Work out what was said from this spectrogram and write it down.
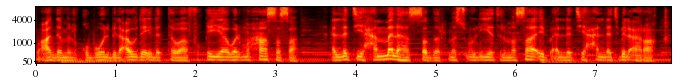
وعدم القبول بالعودة إلى التوافقية والمحاصصة. التي حملها الصدر مسؤولية المصائب التي حلت بالعراق.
